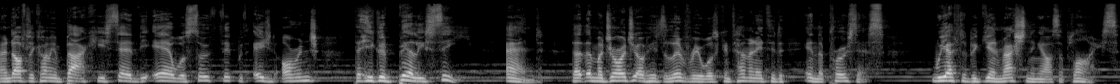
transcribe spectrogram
and after coming back, he said the air was so thick with Agent Orange that he could barely see, and that the majority of his delivery was contaminated in the process. We have to begin rationing our supplies.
